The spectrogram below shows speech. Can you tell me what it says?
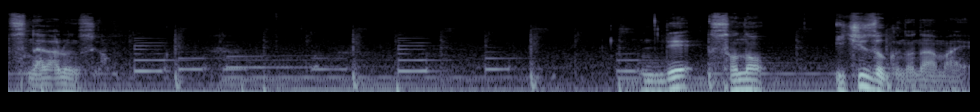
つながるんですよ。でその一族の名前。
